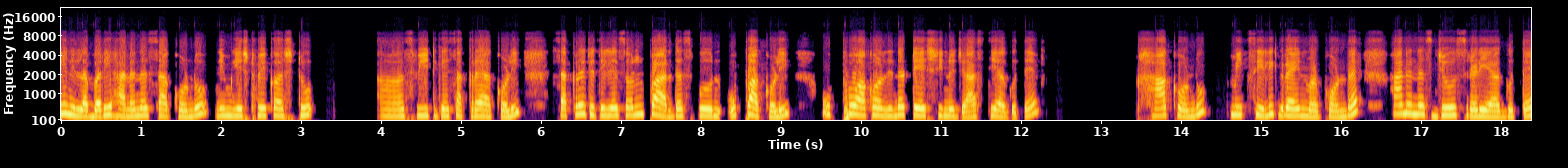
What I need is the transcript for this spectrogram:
ಏನಿಲ್ಲ, ಬರೀ ಅನಾನಸ್ ಹಾಕ್ಕೊಂಡು ನಿಮ್ಗೆ ಎಷ್ಟು ಬೇಕೋ ಅಷ್ಟು ಸ್ವೀಟ್ಗೆ ಸಕ್ಕರೆ ಹಾಕ್ಕೊಳ್ಳಿ ಸಕ್ಕರೆ ಜೊತೆಗೆ ಸ್ವಲ್ಪ ಅರ್ಧ ಸ್ಪೂನ್ ಉಪ್ಪು ಹಾಕ್ಕೊಳ್ಳಿ ಉಪ್ಪು ಹಾಕೋದ್ರಿಂದ ಟೇಸ್ಟ್ ಇನ್ನೂ ಜಾಸ್ತಿ ಆಗುತ್ತೆ. ಹಾಕೊಂಡು ಮಿಕ್ಸಿಲಿ ಗ್ರೈಂಡ್ ಮಾಡಿಕೊಂಡ್ರೆ ಅನಾನಸ್ ಜ್ಯೂಸ್ ರೆಡಿ ಆಗುತ್ತೆ.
